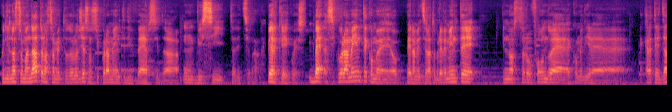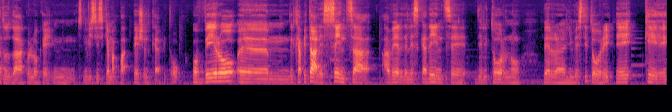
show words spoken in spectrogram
Quindi il nostro mandato la nostra metodologia sono sicuramente diversi da un VC tradizionale. Perché questo? Beh, sicuramente, come ho appena menzionato brevemente, il nostro fondo è, come dire, è caratterizzato da quello che in, in VC si chiama patient capital, ovvero ehm, del capitale senza avere delle scadenze di ritorno per gli investitori e che,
